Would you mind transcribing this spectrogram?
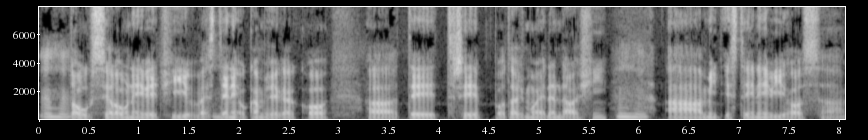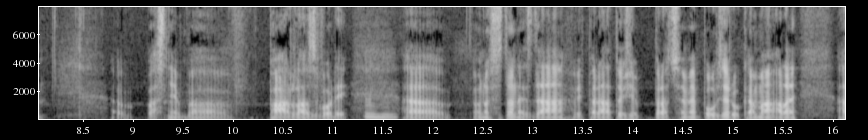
mm-hmm. tou silou největší ve stejný mm-hmm. okamžik jako uh, ty tři, potažmo jeden další mm-hmm. a mít i stejný výhoz a vlastně uh, pádla z vody. Mm-hmm. Uh, ono se to nezdá, vypadá to, že pracujeme pouze rukama, ale uh,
